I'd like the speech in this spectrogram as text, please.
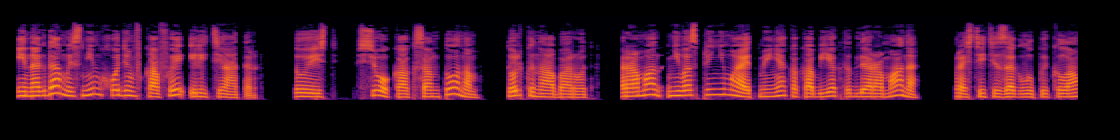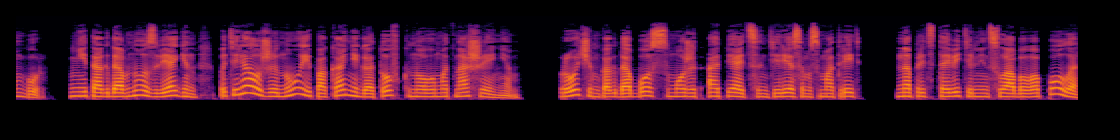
Иногда мы с ним ходим в кафе или театр. То есть все как с Антоном, только наоборот. Роман не воспринимает меня как объект для романа, простите за глупый каламбур. Не так давно Звягин потерял жену и пока не готов к новым отношениям. Впрочем, когда босс сможет опять с интересом смотреть на представительниц слабого пола,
